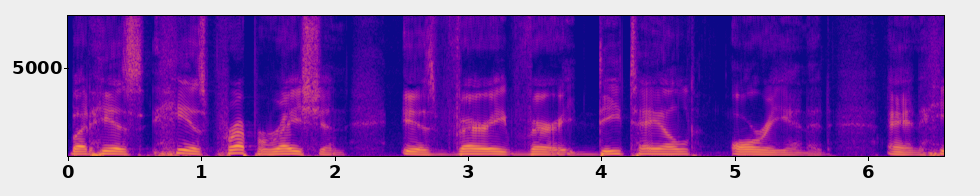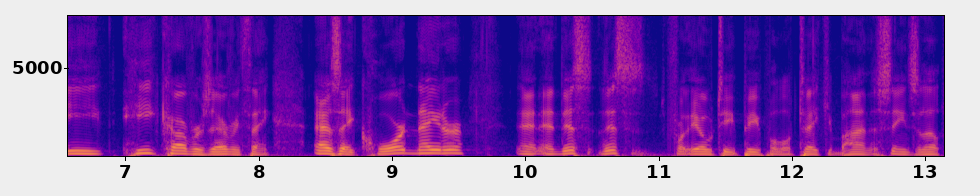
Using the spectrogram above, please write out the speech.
But his his preparation is very very detailed oriented and he he covers everything as a coordinator and, and this this is for the OT people will take you behind the scenes a little.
